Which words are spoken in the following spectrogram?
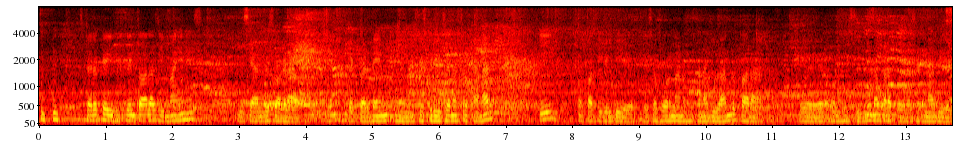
Espero que disfruten todas las imágenes y sean de su agrado. Recuerden eh, suscribirse a nuestro canal y compartir el video. De esa forma nos están ayudando para poder, o nos estimulan para poder hacer más videos.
